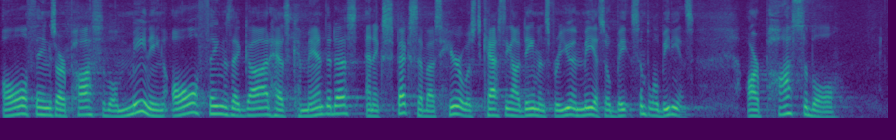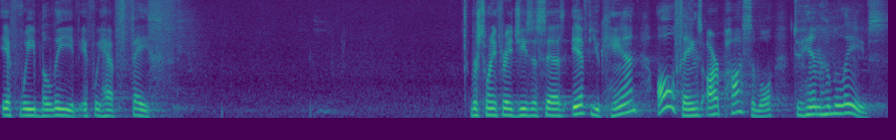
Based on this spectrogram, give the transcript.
All things are possible, meaning all things that God has commanded us and expects of us. Here it was casting out demons. For you and me, it's obe- simple obedience. Are possible if we believe, if we have faith. Verse 23, Jesus says, If you can, all things are possible to him who believes.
